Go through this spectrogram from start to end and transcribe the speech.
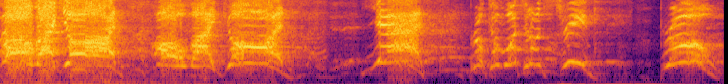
Oh my god! Oh my god! Yes! Bro, come watch it on stream! Bro!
